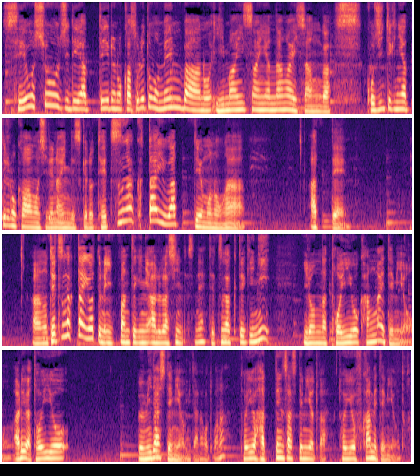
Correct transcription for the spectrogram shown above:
瀬尾商事でやっているのか、それともメンバーの今井さんや永井さんが個人的にやってるのかもしれないんですけど、哲学対話っていうものがあって、あの、哲学対話っていうのは一般的にあるらしいんですね。哲学的にいろんな問いを考えてみよう。あるいは問いを生み出してみようみたいなことかな。問いを発展させてみようとか、問いを深めてみようとか。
